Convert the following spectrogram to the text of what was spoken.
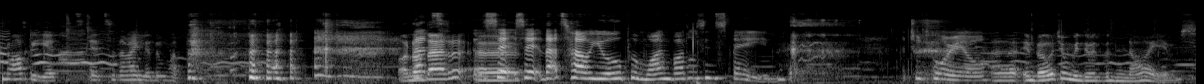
minu abi, et, et seda välja tõmmata Another. That's, say, say, that's how you open wine bottles in Spain. Tutorial. Uh, in Belgium, we do it with knives.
